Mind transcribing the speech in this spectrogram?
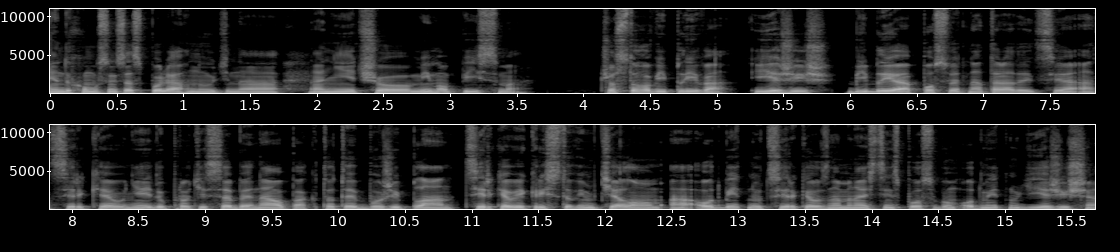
Jednoducho musím sa spoľahnúť na, na niečo mimo písma. Čo z toho vyplýva? Ježiš, Biblia, posvetná tradícia a cirkev nejdu proti sebe, naopak, toto je Boží plán. Cirkev je Kristovým telom a odmietnúť cirkev znamená istým spôsobom odmietnúť Ježiša,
